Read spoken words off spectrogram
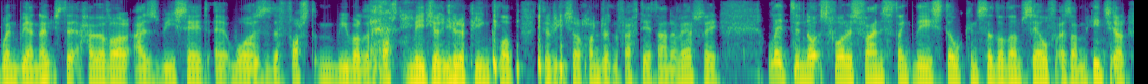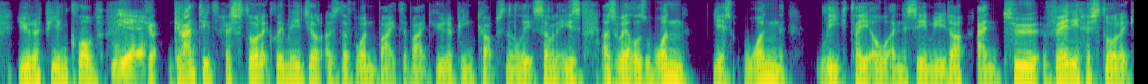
when we announced it. However, as we said, it was the first, we were the first major European club to reach our 150th anniversary. Led to Notts Forest fans think they still consider themselves as a major European club. Yeah. Gr- granted, historically major as they've won back to back European Cups in the late 70s, as well as one yes, one league title in the same era and two very historic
